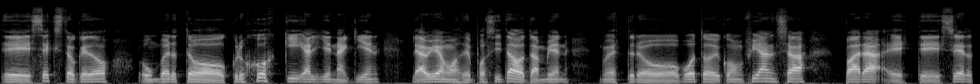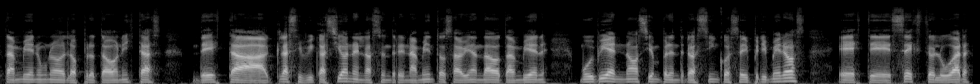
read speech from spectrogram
Eh, sexto quedó Humberto Krujowski, alguien a quien le habíamos depositado también nuestro voto de confianza para este, ser también uno de los protagonistas de esta clasificación. En los entrenamientos habían dado también muy bien, ¿no? Siempre entre los 5 o 6 primeros. Este sexto lugar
